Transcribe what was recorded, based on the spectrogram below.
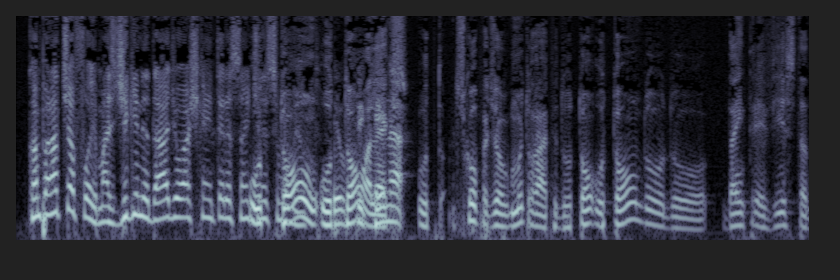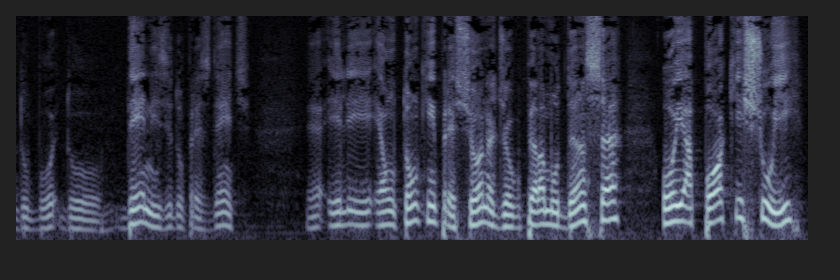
O campeonato já foi, mas dignidade eu acho que é interessante o nesse tom, momento. O tom, Alex, na... o desculpa, Diogo, muito rápido. O tom, o tom do, do da entrevista do, do Denis e do presidente, é, ele é um tom que impressiona, Diogo, pela mudança Oiapoque-Chuí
